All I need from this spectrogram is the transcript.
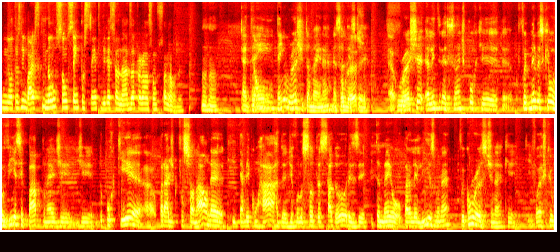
em outras linguagens que não são 100% direcionadas à programação funcional né Uhum. É, tem, tem o Rush também, né? Nessa lista Rush. aí. É, o Rush ela é interessante porque foi a primeira vez que eu ouvi esse papo, né, de, de- do porquê ah, o paradigma funcional, né, que tem a ver com hardware, de evolução de processadores e, e também o, paralelismo, né, foi com o Rust, né, que, que foi, acho que o,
